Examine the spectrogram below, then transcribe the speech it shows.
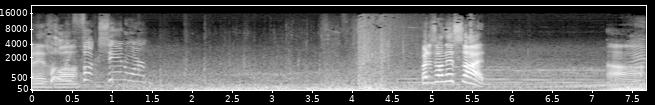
That is Holy well. fuck, sandworm. But it's on this side. Kind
